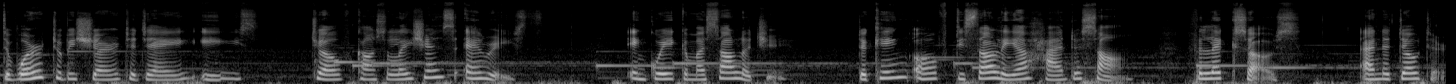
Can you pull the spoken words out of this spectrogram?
The word to be shared today is 12 constellations Aries. In Greek mythology, the king of Thessalia had a son, Phylaxos, and a daughter,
